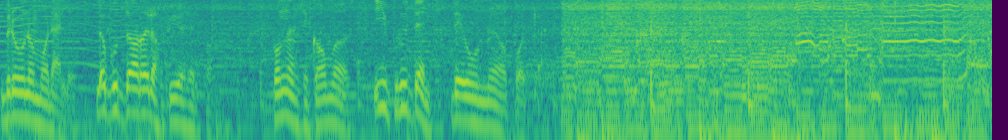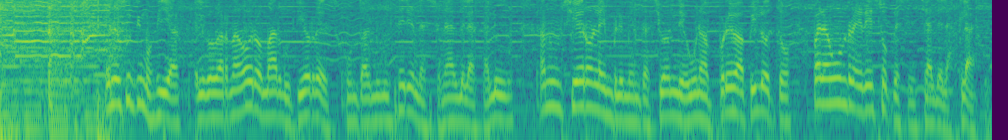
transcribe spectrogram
Bruno Morales, locutor de Los Pibes del Fondo. Pónganse cómodos y disfruten de un nuevo podcast. En los últimos días, el gobernador Omar Gutiérrez, junto al Ministerio Nacional de la Salud, anunciaron la implementación de una prueba piloto para un regreso presencial de las clases.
